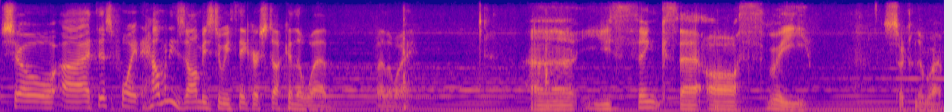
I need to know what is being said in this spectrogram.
So uh, at this point, how many zombies do we think are stuck in the web? By the way, Uh, you think there are three stuck in the web?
